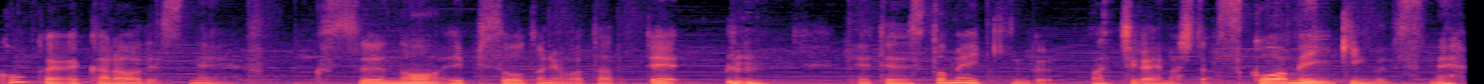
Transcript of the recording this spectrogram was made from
今回からはですね、複数のエピソードにわたってテストメイキング、間違えました、スコアメイキングですね、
